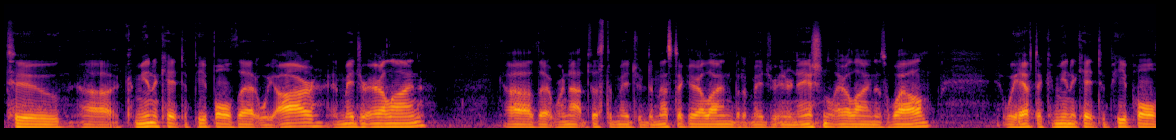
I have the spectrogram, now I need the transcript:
to uh, communicate to people that we are a major airline, uh, that we're not just a major domestic airline, but a major international airline as well. We have to communicate to people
